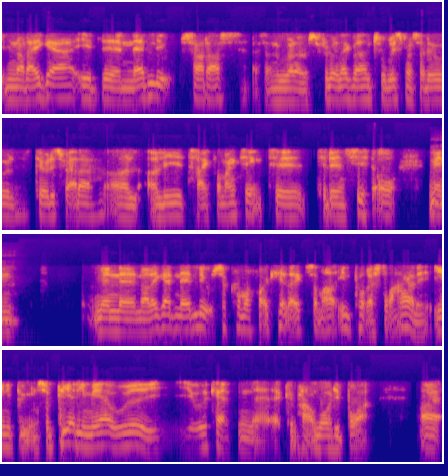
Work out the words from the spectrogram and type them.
jamen, når der ikke er et øh, natteliv, så er der også, altså nu har der jo selvfølgelig heller ikke været en turisme, så det er jo, det er jo lidt svært at, at, at lige trække for mange ting til, til det sidste år. Men, mm. men øh, når der ikke er et natteliv, så kommer folk heller ikke så meget ind på restauranterne ind i byen. Så bliver de mere ude i, i udkanten af København, hvor de bor. Og,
